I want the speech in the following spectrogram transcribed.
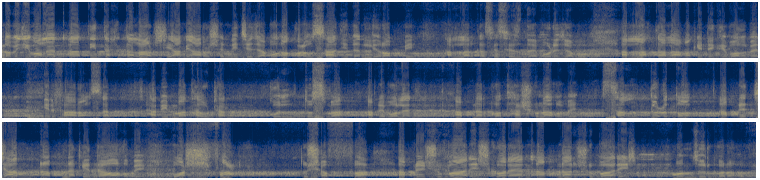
নবীজি বলেন, আতি তাহতাল আরশি, আমি আরশের নিচে যাব। আকাউ সাজিদান লি রব্বি আল্লাহর কাছে সেজদায় পড়ে যাব। আল্লাহ তাআলা আমাকে ডেকে বলবেন, ইরফা রাসাক হাবিব মাথা উঠান। কুল তুসমা, আপনি বলেন, আপনার কথা শোনা হবে। সাল তুত আপনি চান, আপনাকে দেওয়া হবে। ওয়াশফা, তুশাফা, আপনি সুপারিশ করেন, আপনার সুপারিশ মঞ্জুর করা হবে।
